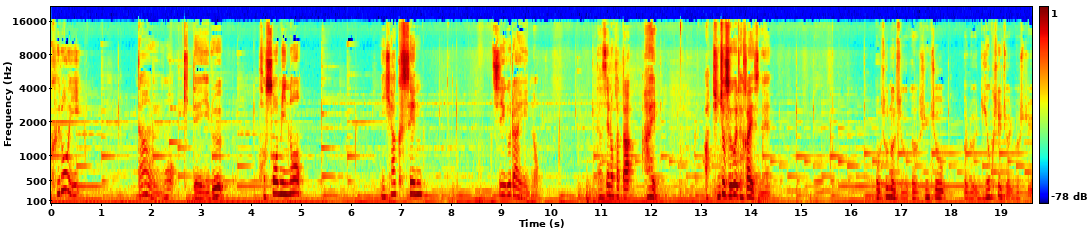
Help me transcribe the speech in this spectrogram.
黒いダウンを着ている細身の200センチぐらいの男性の方。はい。あ身長すごい高いですね。あそうなんですよ。あ身長あの200センチありまして、はい、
